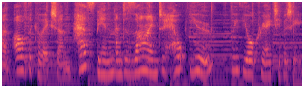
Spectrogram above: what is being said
element of the collection has been and designed to help you with your creativity.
